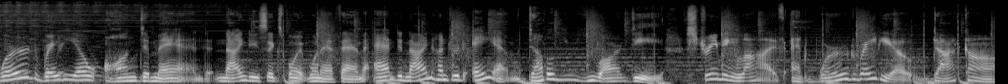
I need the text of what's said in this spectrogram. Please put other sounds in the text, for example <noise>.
Word Radio on Demand, 96.1 FM and 900 AM WURD, streaming live at wurdradio.com.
